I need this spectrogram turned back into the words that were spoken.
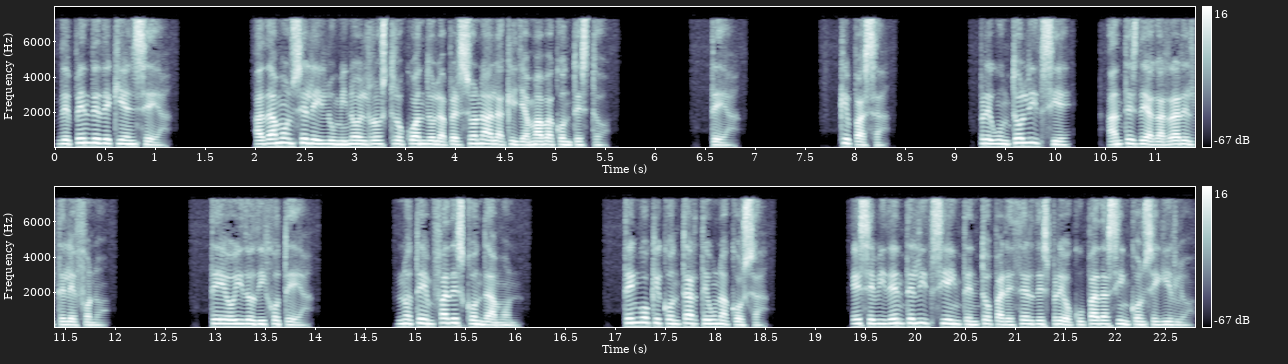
Depende de quién sea. A Damon se le iluminó el rostro cuando la persona a la que llamaba contestó. Tea. ¿Qué pasa? Preguntó Litsie, antes de agarrar el teléfono. Te he oído, dijo Tea. No te enfades con Damon. Tengo que contarte una cosa. Es evidente, Litsie intentó parecer despreocupada sin conseguirlo.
